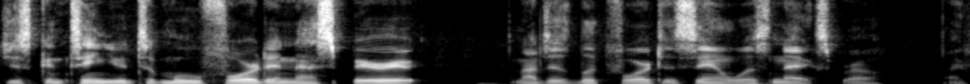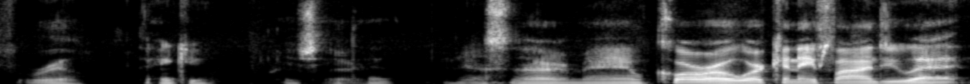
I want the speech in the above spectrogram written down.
just continue to move forward in that spirit. And I just look forward to seeing what's next, bro. Like for real. Thank you. Appreciate that. Yes, sir, man. Corro, where can they find you at?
